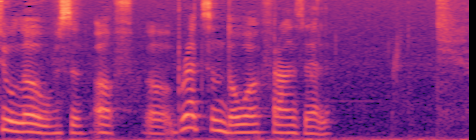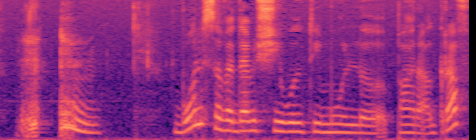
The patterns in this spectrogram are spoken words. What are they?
Two loaves of uh, bread sunt două franzele. Bun, să vedem și ultimul uh, paragraf.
